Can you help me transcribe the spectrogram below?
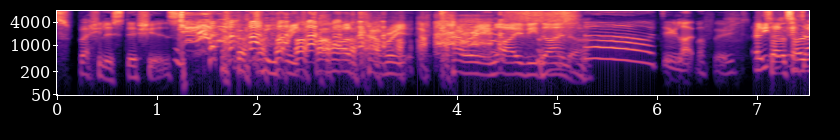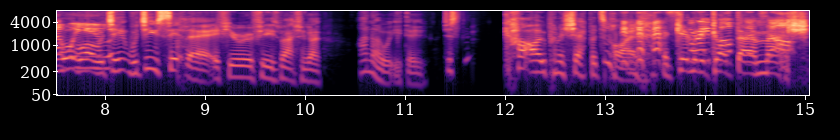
specialist dishes. Jules card carry, carrying Ivy diner. Oh, I do like my food. You- So, is so what, what what you, would you would you sit there if you were refused mash and go, I know what you do. Just cut open a shepherd's pie and give me the Scrape the goddamn mash.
